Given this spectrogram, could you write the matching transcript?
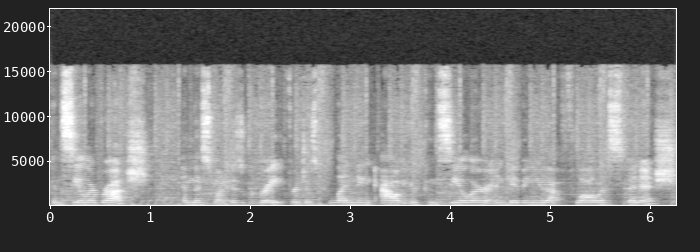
concealer brush. And this one is great for just blending out your concealer and giving you that flawless finish.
